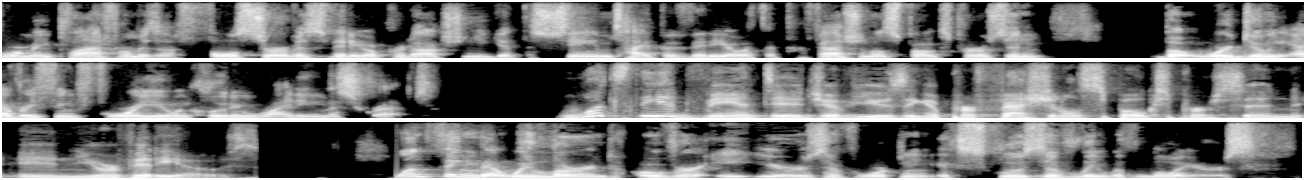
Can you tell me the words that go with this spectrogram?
For Me platform is a full service video production. You get the same type of video with a professional spokesperson but we're doing everything for you, including writing the script. What's the advantage of using a professional spokesperson in your videos? One thing that we learned over eight years of working exclusively with lawyers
